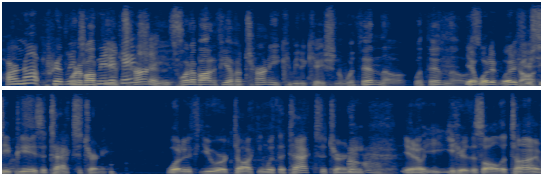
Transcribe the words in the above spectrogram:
are not privileged What about the communications. attorneys? What about if you have attorney communication within those within those? Yeah, what if, what if your? CPA is a tax attorney? What if you are talking with a tax attorney? You know, you, you hear this all the time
